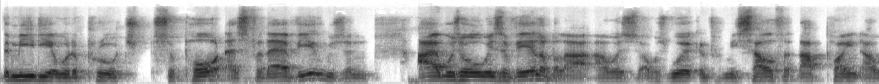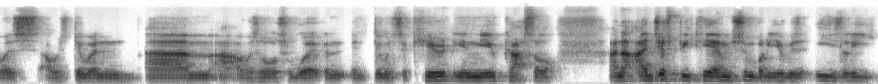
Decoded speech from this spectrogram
the, media would approach supporters for their views, and I was always available. I, I, was I was working for myself at that point. I was I was doing um, I was also working doing security in Newcastle, and I just became somebody who was easily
